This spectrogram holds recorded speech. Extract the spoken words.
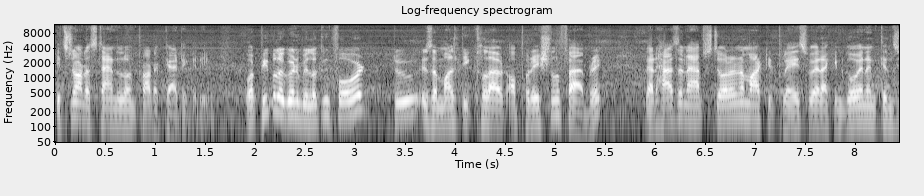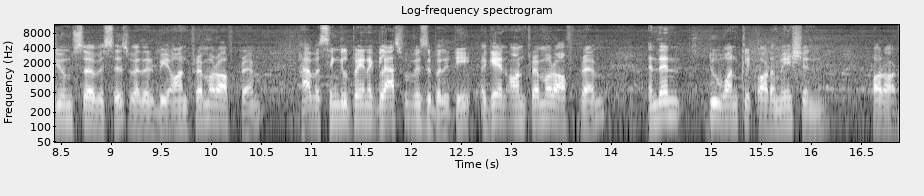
It's not a standalone product category. What people are going to be looking forward to is a multi-cloud operational fabric that has an app store and a marketplace where I can go in and consume services, whether it be on-prem or off-prem, have a single pane of glass for visibility, again on-prem or off-prem, and then do one-click automation or, or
